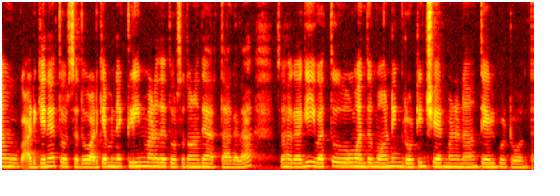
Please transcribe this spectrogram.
ನಾವು ಅಡುಗೆನೇ ತೋರಿಸೋದು, ಅಡುಗೆ ಮನೆ ಕ್ಲೀನ್ ಮಾಡೋದೇ ತೋರಿಸೋದು ಅನ್ನೋದೇ ಅರ್ಥ ಆಗಲ್ಲ. ಸೊ ಹಾಗಾಗಿ ಇವತ್ತು ಒಂದು ಮಾರ್ನಿಂಗ್ ರೋಟೀನ್ ಶೇರ್ ಮಾಡೋಣ ಅಂತ ಹೇಳ್ಬಿಟ್ಟು ಅಂತ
